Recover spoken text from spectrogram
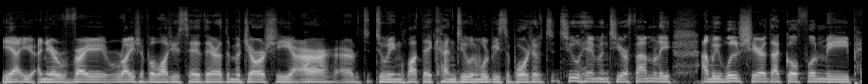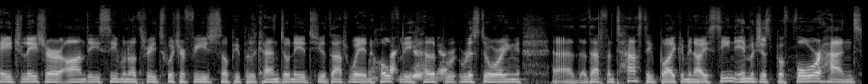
Yeah, and you're very right about what you say there. The majority are, are doing what they can do and will be supportive to, to him and to your family. And we will share that GoFundMe page later on the C103 Twitter feed so people can donate to you that way and hopefully you, help yeah. re- restoring uh, that fantastic bike. I mean, I've seen images beforehand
